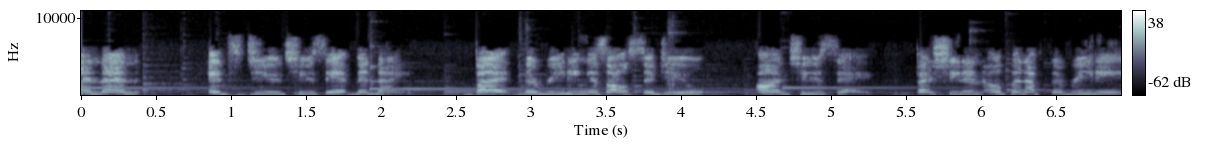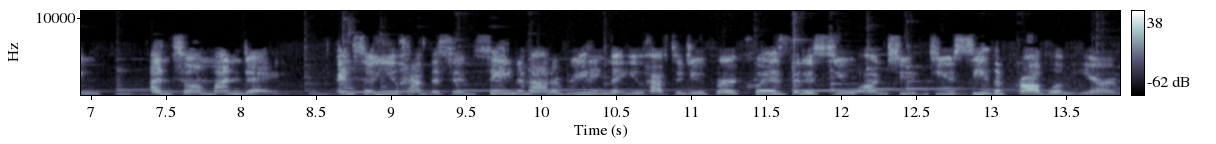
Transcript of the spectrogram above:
and then it's due Tuesday at midnight. But the reading is also due on Tuesday. But she didn't open up the reading until Monday. And so you have this insane amount of reading that you have to do for a quiz that is due on Tuesday. Do you see the problem here?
